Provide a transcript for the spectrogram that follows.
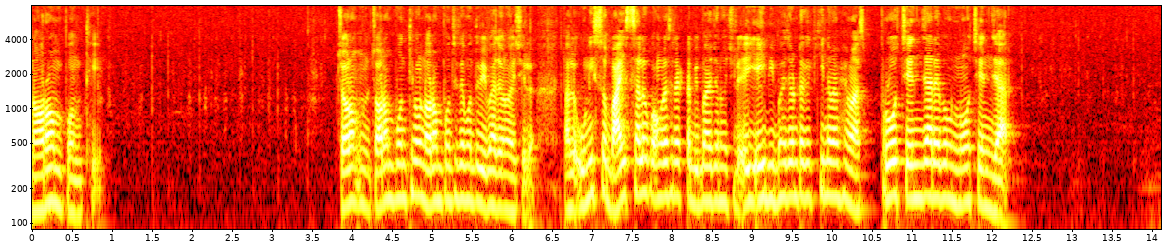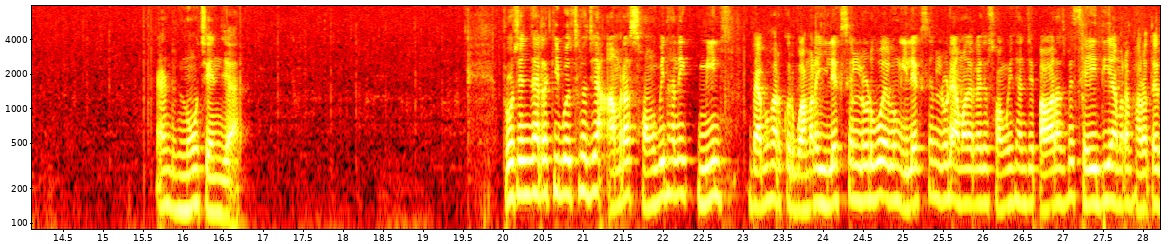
নরমপন্থী। চরম চরমপন্থী এবং নরমপন্থীদের মধ্যে বিভাজন হয়েছিল। তাহলে উনিশশো বাইশ সালেও কংগ্রেসের একটা বিভাজন হয়েছিল। এই এই বিভাজনটাকে কি নামে ফেমাস প্রো চেঞ্জার এবং no changer and no changer প্রোচেঞ্জাররা কি বলছিল যে আমরা সাংবিধানিক মিনস ব্যবহার করব, আমরা ইলেকশন লড়বো এবং ইলেকশন লড়ে আমাদের কাছে সংবিধান যে পাওয়ার আসবে সেই দিয়ে আমরা ভারতের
